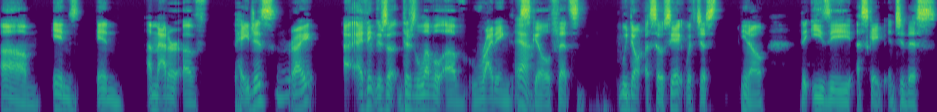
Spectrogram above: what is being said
um, in in a matter of pages, right? I, I think there's a there's a level of writing Yeah. skill that's we don't associate with just you know the easy escape into this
